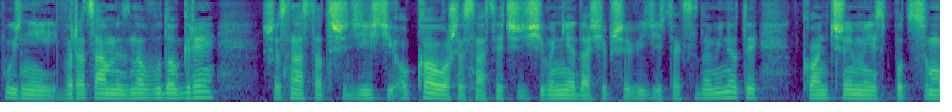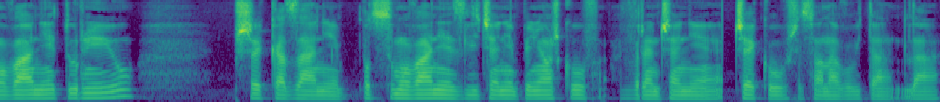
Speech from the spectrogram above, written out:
Później wracamy znowu do gry, 16.30, około 16.30, bo nie da się przewidzieć tak co do minuty. Kończymy, jest podsumowanie turnieju, przekazanie, podsumowanie, zliczenie pieniążków, wręczenie czeku przez pana wójta dla,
